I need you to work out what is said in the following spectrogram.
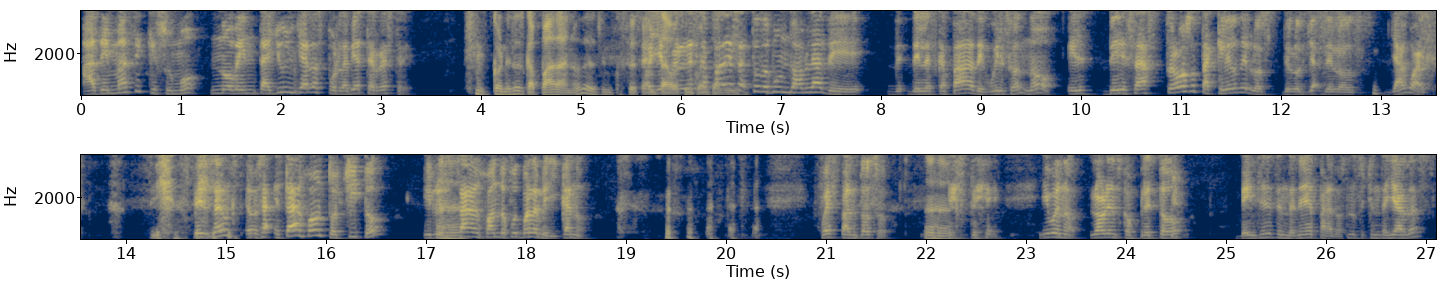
Además de que sumó 91 yardas por la vía terrestre. con esa escapada, ¿no? De 60 Oye, pero la escapada esa, todo el mundo habla de, de, la escapada de Wilson. No, el desastroso tacleo de los, de los, de los Jaguars. Sí, Pensaron, o sea, estaban jugando tochito y luego estaban jugando fútbol americano. Fue espantoso. Este, y bueno, Lawrence completó 26-79 para 280 yardas.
